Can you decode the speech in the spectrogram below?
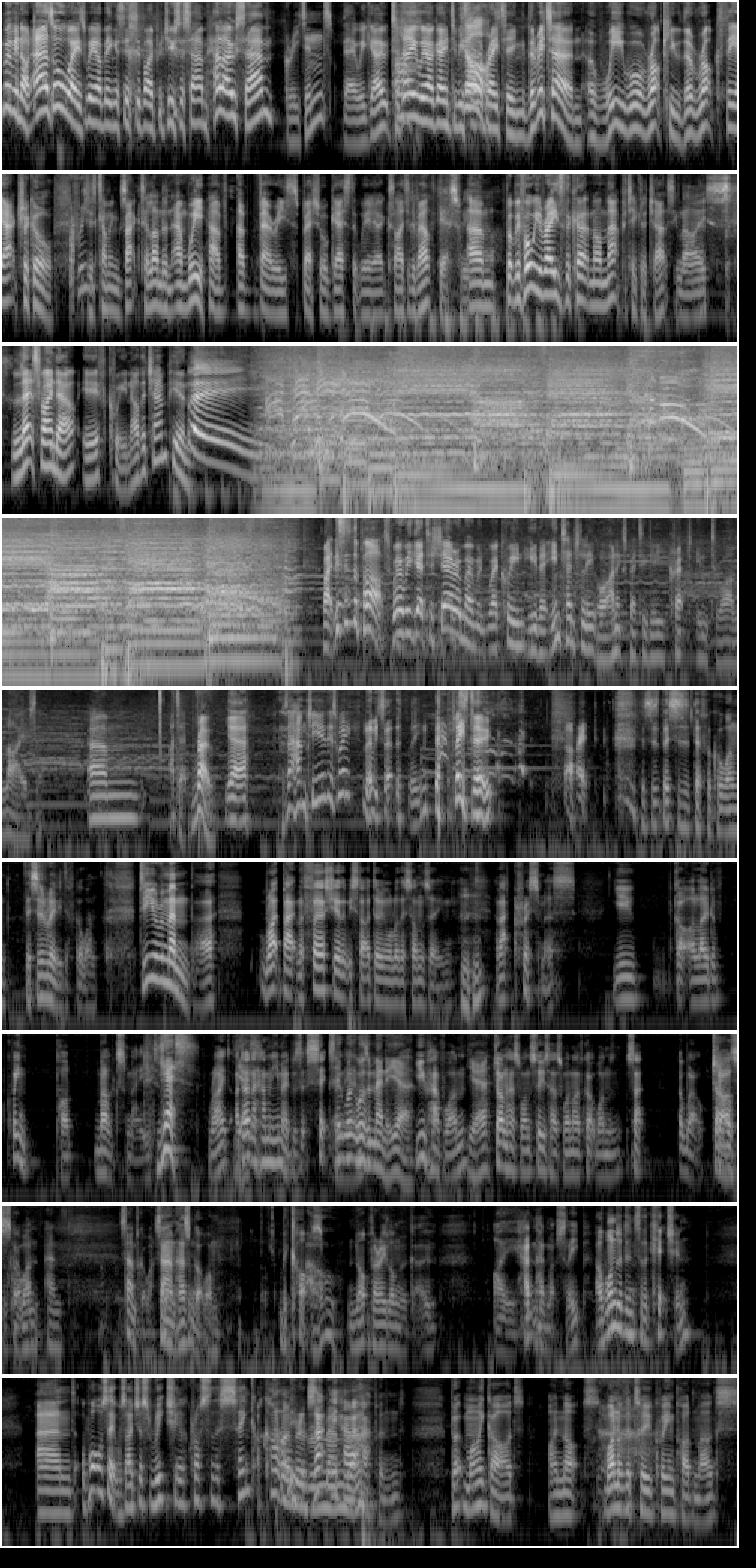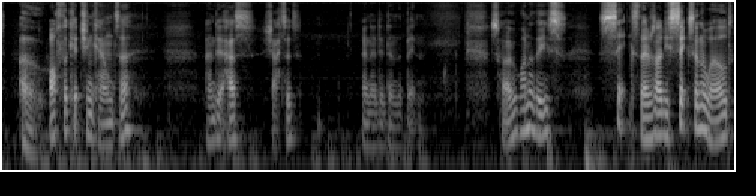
moving on. As always, we are being assisted by producer Sam. Hello, Sam. Greetings. There we go. Today we are going to be God. celebrating the return of We Will Rock You, the rock theatrical, which is coming back to London, and we have a very special guest that we're excited about. Yes, we um, But before we raise the curtain on that particular chat, Nice. let's find out if Queen are the champions. Hey. Right, this is the part where we get to share a moment where Queen either intentionally or unexpectedly crept into our lives. Um, I don't Ro, Yeah. has that happened to you this week? Let me set the scene. Please do. All right. This is this is a difficult one. This is a really difficult one. Do you remember right back in the first year that we started doing all of this on Zoom, and at Christmas, you got a load of Queen Pod mugs made, Yes. Right? I don't know how many you made. Was it six? It wa- wasn't many, yeah. You have one. Yeah. John has one. Suze has one. I've got one. Sa- uh, well, Giles, has got, one. and Sam's got one. Sam hasn't got one because Oh. not very long ago, I hadn't had much sleep. I wandered into the kitchen, and what was it? Was I just reaching across to the sink? I can't, remember even exactly how it happened, but my God, I knocked one of the two Queen Pod mugs Oh. off the kitchen counter, and it has shattered and ended in the bin. So one of these six, there's only six in the world.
